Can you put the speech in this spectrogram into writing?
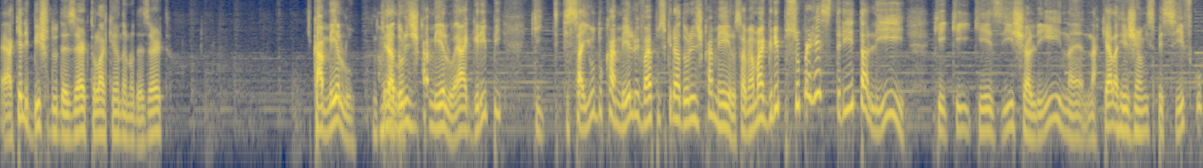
É aquele bicho do deserto lá que anda no deserto. Camelo. camelo. Criadores de camelo. É a gripe que, que saiu do camelo e vai para os criadores de camelo, sabe? É uma gripe super restrita ali, que, que, que existe ali, né, naquela região em específico,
